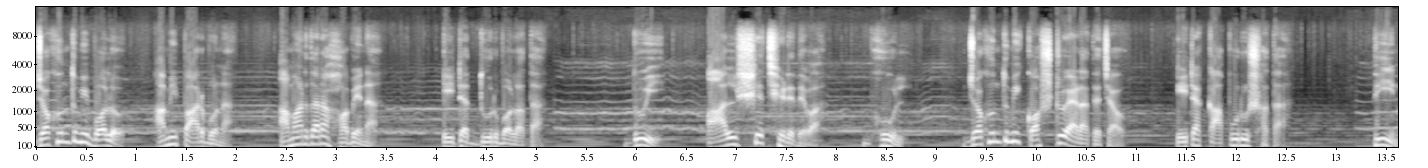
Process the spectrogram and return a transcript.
যখন তুমি বলো আমি পারব না, আমার দ্বারা হবে না, এইটা দুর্বলতা। দুই, আলসে ছেড়ে দেওয়া, ভুল। যখন তুমি কষ্ট এড়াতে চাও, এটা কাপুরুষতা। তিন,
